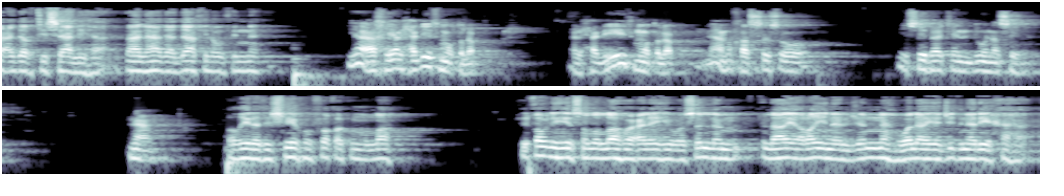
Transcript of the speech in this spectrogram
بعد اغتسالها فهل هذا داخل في النهي؟ يا أخي الحديث مطلق. الحديث مطلق. لا نخصصه بصفة دون صفة. نعم. فضيلة الشيخ وفقكم الله. في قوله صلى الله عليه وسلم لا يرين الجنة ولا يجدن ريحها.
